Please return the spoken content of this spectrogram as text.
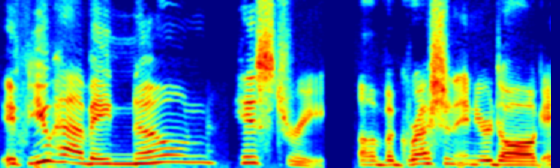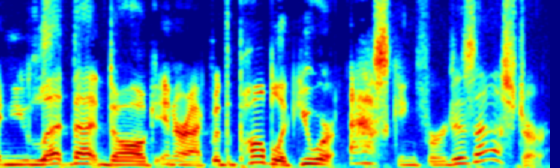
If you have a known history of aggression in your dog and you let that dog interact with the public, you are asking for a disaster.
